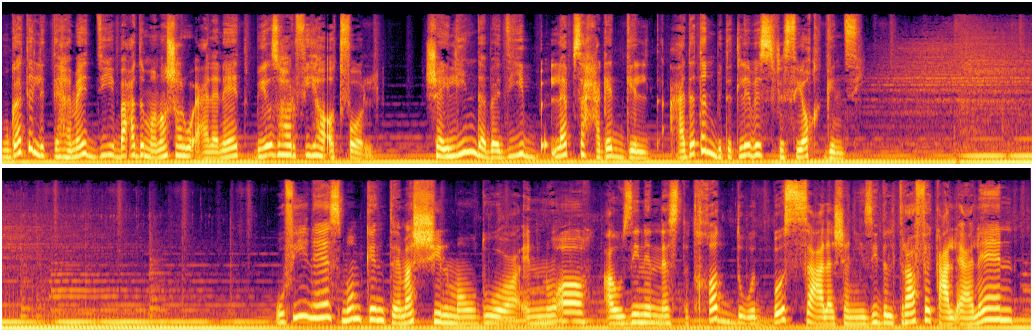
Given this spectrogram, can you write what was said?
وجت الاتهامات دي بعد ما نشروا إعلانات بيظهر فيها أطفال شايلين دباديب لابسة حاجات جلد عادة بتتلبس في سياق جنسي. وفي ناس ممكن تمشي الموضوع إنه آه عاوزين الناس تتخض وتبص علشان يزيد ال traffic على الإعلان.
